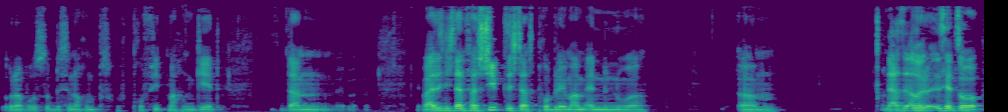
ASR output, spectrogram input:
oder wo es so ein bisschen noch um Profit machen geht, dann weiß ich nicht, dann verschiebt sich das Problem am Ende nur. Ähm, das ist, also ist jetzt so,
